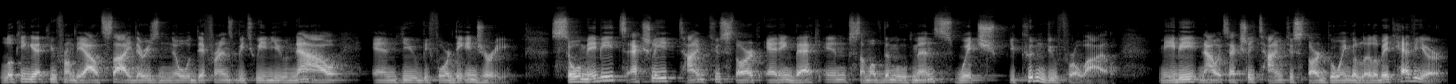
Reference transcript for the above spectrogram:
Looking at you from the outside, there is no difference between you now and you before the injury. So maybe it's actually time to start adding back in some of the movements which you couldn't do for a while. Maybe now it's actually time to start going a little bit heavier.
